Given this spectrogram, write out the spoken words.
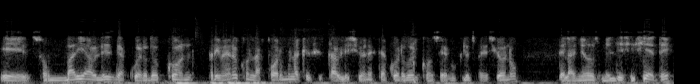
eh, son variables de acuerdo con, primero, con la fórmula que se estableció en este acuerdo del Consejo que les menciono del año 2017,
